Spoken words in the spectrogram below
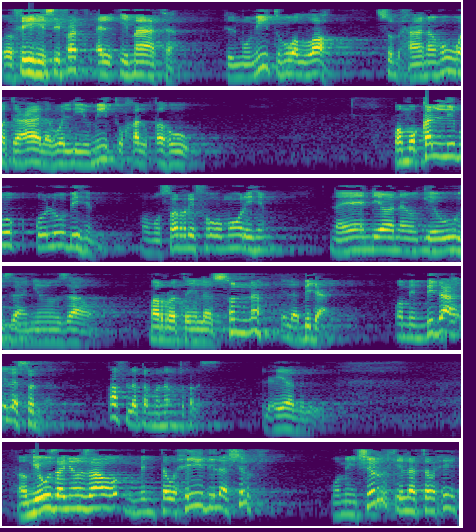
وفيه صفة الإماتة. المميت هو الله سبحانه وتعالى هو اللي يميت خلقه. ومقلب قلوبهم ومصرف أمورهم. نيندي ونجوزا نيوزاو مرة إلى سنة إلى بدعة. ومن بدعة إلى سنة. قفلة منامت خلص العياذ بالله. وجوزا نيوزاو من توحيد إلى شرك. ومن شرك إلى توحيد.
